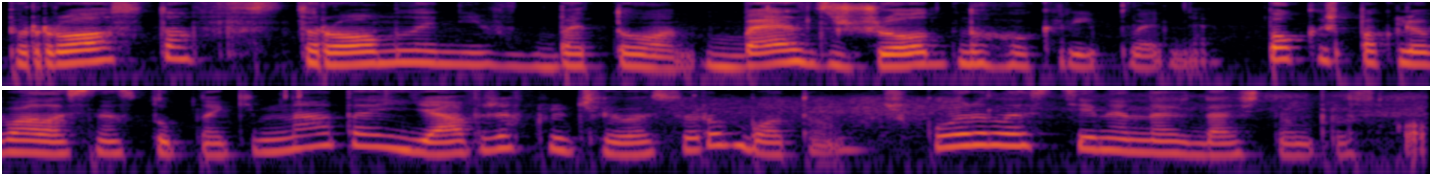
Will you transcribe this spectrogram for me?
просто встромлені в бетон, без жодного кріплення. Поки шпаклювалась наступна кімната, я вже включилась у роботу. Шкурила стіни наждачним бруском.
